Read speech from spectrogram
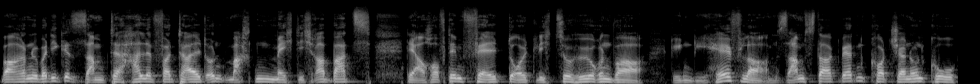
waren über die gesamte Halle verteilt und machten mächtig Rabatz, der auch auf dem Feld deutlich zu hören war. Gegen die Häfler am Samstag werden Kotschan und Co.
